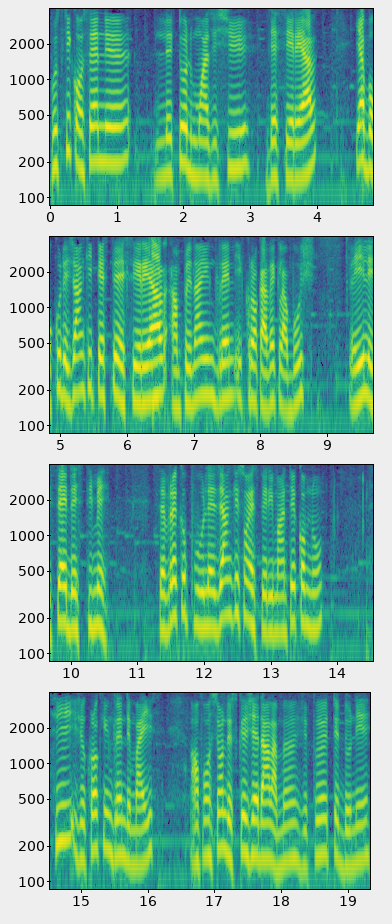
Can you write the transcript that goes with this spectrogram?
Pour ce qui concerne le taux de moisissure des céréales, il y a beaucoup de gens qui testent les céréales en prenant une graine, ils croquent avec la bouche et ils essaient d'estimer. C'est vrai que pour les gens qui sont expérimentés comme nous, si je croque une graine de maïs, en fonction de ce que j'ai dans la main, je peux te donner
